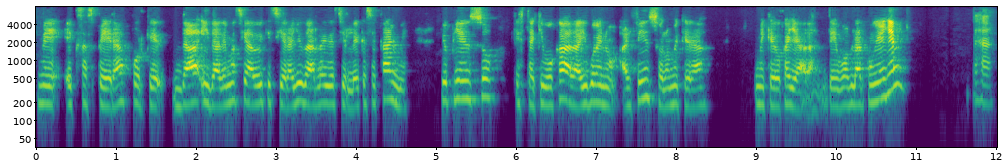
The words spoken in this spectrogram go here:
me exaspera porque da y da demasiado y quisiera ayudarla y decirle que se calme. Yo pienso que está equivocada y bueno, al fin solo me queda, me quedo callada. ¿Debo hablar con ella? Ajá.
